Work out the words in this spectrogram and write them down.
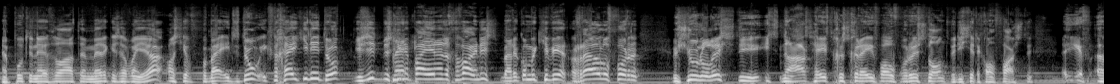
En Poetin heeft laten merken zo van... ja, als je voor mij iets doet, ik vergeet je niet hoor. Je zit misschien een paar jaar in de gevangenis... maar dan kom ik je weer ruilen voor een journalist... die iets naars heeft geschreven over Rusland. Die zit er gewoon vast. Eh, eh,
